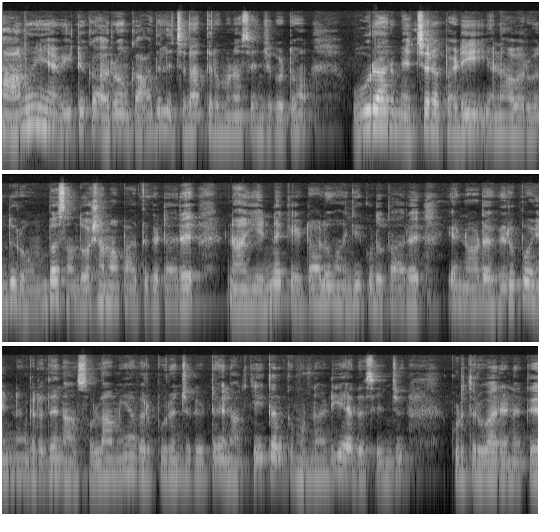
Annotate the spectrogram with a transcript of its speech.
நானும் என் வீட்டுக்காரரும் காதலிச்சு தான் திருமணம் செஞ்சுக்கிட்டோம். ஊரார் மெச்சரப்படி என்னை அவர் வந்து ரொம்ப சந்தோஷமாக பார்த்துக்கிட்டாரு. நான் என்ன கேட்டாலும் வாங்கி கொடுப்பாரு. என்னோடய விருப்பம் என்னங்கிறது நான் சொல்லாமையே அவர் புரிஞ்சுக்கிட்டு நான் கேட்கறதுக்கு முன்னாடியே அதை செஞ்சு கொடுத்துருவார் எனக்கு.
